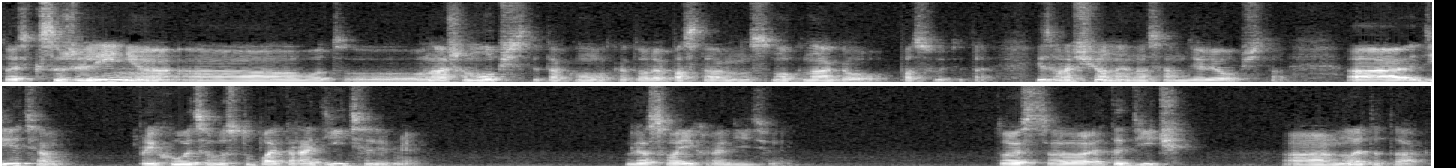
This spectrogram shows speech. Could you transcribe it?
То есть, к сожалению, э, вот в нашем обществе таком, вот, которое поставлено с ног на голову, по сути, это извращенное на самом деле общество, э, детям приходится выступать родителями для своих родителей. То есть э, это дичь, но это так.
